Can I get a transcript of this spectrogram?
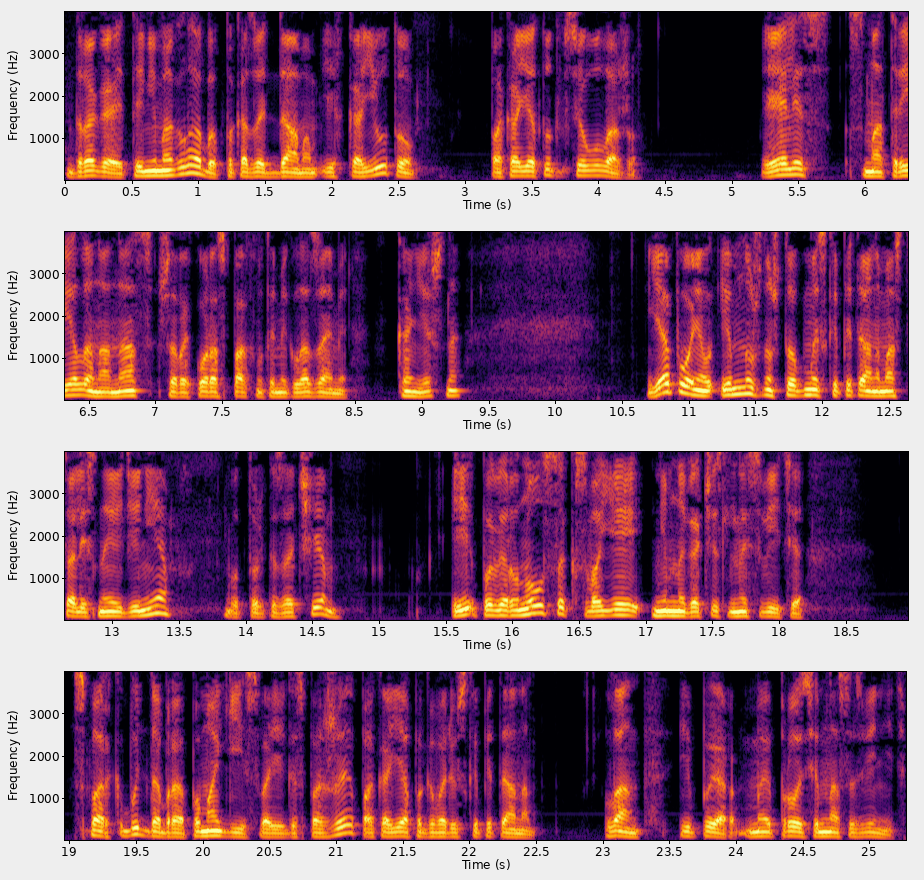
Дорогая, ты не могла бы показать дамам их каюту, пока я тут все улажу? Элис смотрела на нас широко распахнутыми глазами. Конечно. Я понял, им нужно, чтобы мы с капитаном остались наедине, вот только зачем? И повернулся к своей немногочисленной свите. Спарк, будь добра, помоги своей госпоже, пока я поговорю с капитаном. Ланд и Пер, мы просим нас извинить.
